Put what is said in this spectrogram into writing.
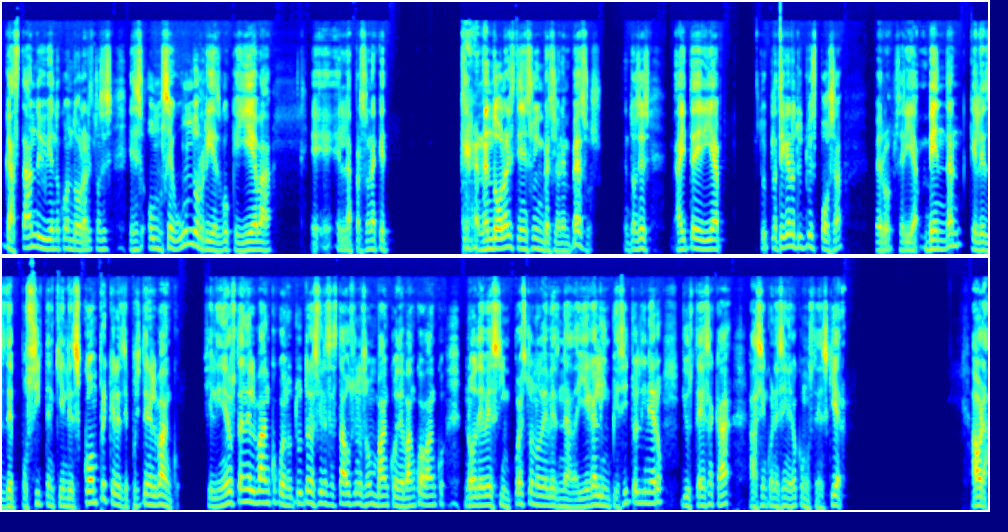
gastando y viviendo con dólares, entonces ese es un segundo riesgo que lleva eh, eh, la persona que, que gana en dólares tiene su inversión en pesos. Entonces, ahí te diría, tú platícalo tú y tu esposa, pero sería vendan, que les depositen, quien les compre, que les depositen en el banco. Si el dinero está en el banco, cuando tú transfieres a Estados Unidos a un banco, de banco a banco, no debes impuestos, no debes nada. Llega limpiecito el dinero y ustedes acá hacen con ese dinero como ustedes quieran. Ahora,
